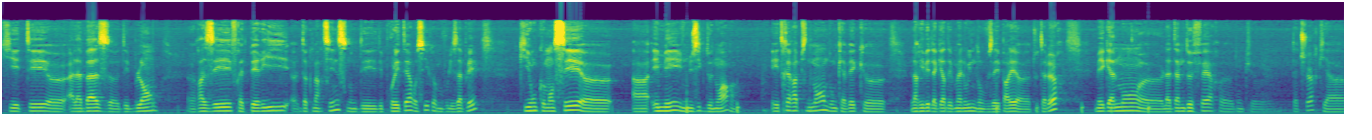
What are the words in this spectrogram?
qui était à la base des blancs, Razé, Fred Perry, euh, Doc Martins, donc des, prolétaires aussi, comme vous les appelez, qui ont commencé euh, à aimer une musique de noir. Et très rapidement, donc avec l'arrivée de la guerre des Malouines dont vous avez parlé tout à l'heure, mais également la Dame de Fer, donc Thatcher, qui a,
